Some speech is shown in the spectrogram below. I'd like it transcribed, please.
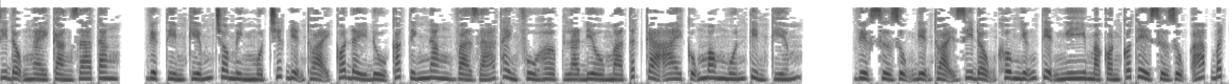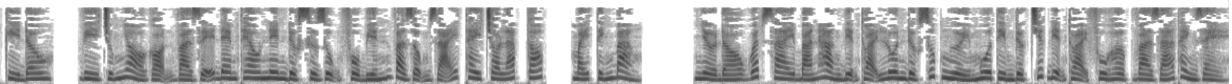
di động ngày càng gia tăng, việc tìm kiếm cho mình một chiếc điện thoại có đầy đủ các tính năng và giá thành phù hợp là điều mà tất cả ai cũng mong muốn tìm kiếm. Việc sử dụng điện thoại di động không những tiện nghi mà còn có thể sử dụng app bất kỳ đâu, vì chúng nhỏ gọn và dễ đem theo nên được sử dụng phổ biến và rộng rãi thay cho laptop, máy tính bảng. Nhờ đó website bán hàng điện thoại luôn được giúp người mua tìm được chiếc điện thoại phù hợp và giá thành rẻ.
